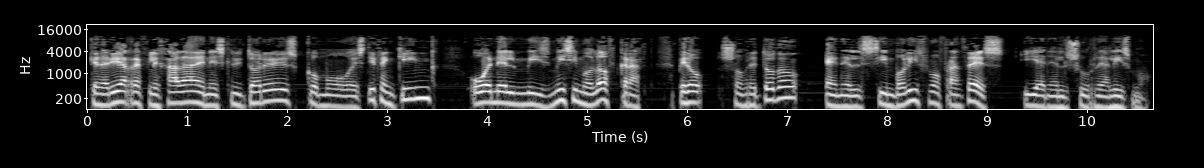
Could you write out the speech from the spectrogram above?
quedaría reflejada en escritores como Stephen King o en el mismísimo Lovecraft, pero sobre todo en el simbolismo francés y en el surrealismo.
